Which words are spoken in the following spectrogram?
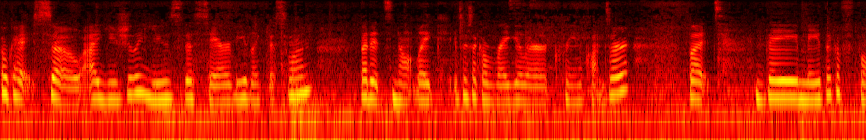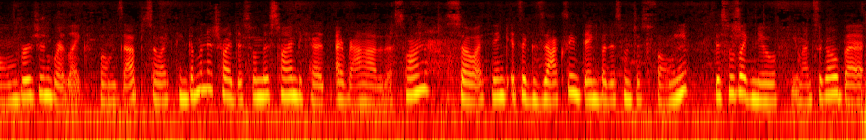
Okay, so I usually use the CeraVe like this one, but it's not like, it's just like a regular cream cleanser. But they made like a foam version where it like foams up. So I think I'm gonna try this one this time because I ran out of this one. So I think it's exact same thing, but this one's just foamy. This was like new a few months ago, but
